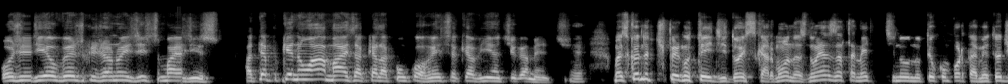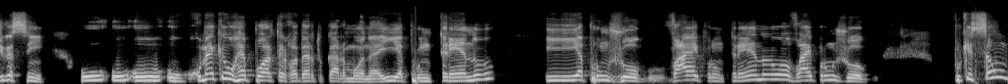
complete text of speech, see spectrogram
Hoje em dia eu vejo que já não existe mais isso. Até porque não há mais aquela concorrência que havia antigamente. É. Mas quando eu te perguntei de dois Carmonas, não é exatamente no, no teu comportamento. Eu digo assim: o, o, o, como é que o repórter Roberto Carmona ia para um treino e ia para um jogo? Vai para um treino ou vai para um jogo? Porque são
